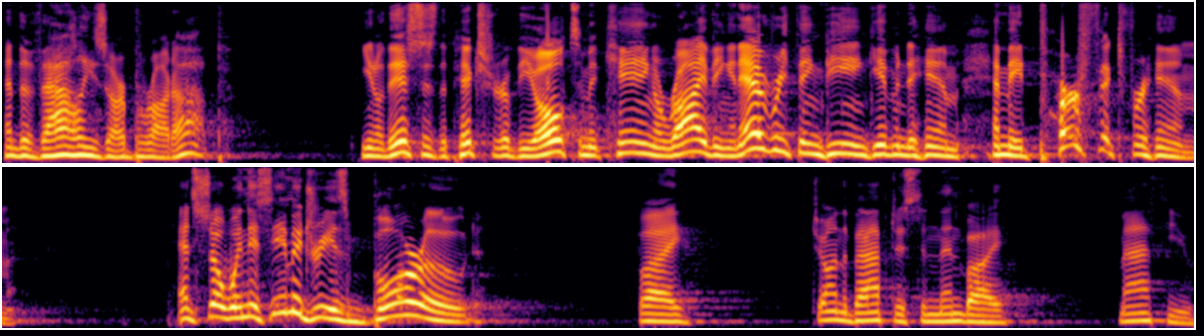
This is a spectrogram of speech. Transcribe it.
and the valleys are brought up. You know, this is the picture of the ultimate king arriving and everything being given to him and made perfect for him. And so when this imagery is borrowed by John the Baptist and then by Matthew.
